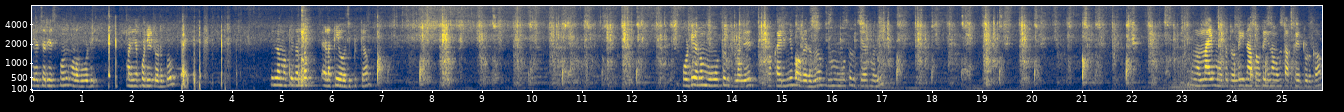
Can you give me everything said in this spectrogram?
ഈ ചെറിയ സ്പൂൺ മുളക് പൊടി മഞ്ഞൾപ്പൊടി ഇട്ട് കൊടുക്കും. ഇനി നമുക്കിതെല്ലാം ഇളക്കി യോജിപ്പിക്കാം. പൊടിയൊന്ന് മൂത്ത് കിട്ടണത് കരിഞ്ഞു പോകരുത്. ഒന്ന് മൂത്ത് കിട്ടിയാൽ മതി. നന്നായി മൂത്തിട്ടുണ്ട്. ഇതിനകത്തോട്ട് ഇനി നമുക്ക് കക്ക ഇട്ട് കൊടുക്കാം.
